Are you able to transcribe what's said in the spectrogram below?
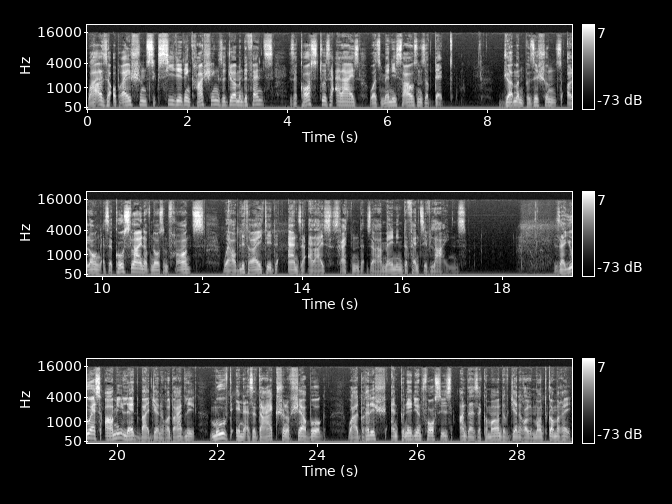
While the operation succeeded in crushing the German defense, the cost to the Allies was many thousands of dead. German positions along the coastline of northern France were obliterated and the Allies threatened the remaining defensive lines. The U.S. Army, led by General Bradley, moved in the direction of Cherbourg, while British and Canadian forces under the command of General Montgomery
